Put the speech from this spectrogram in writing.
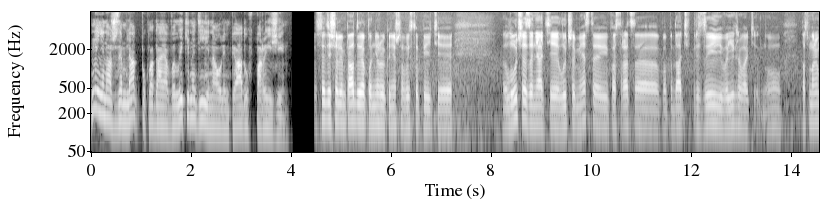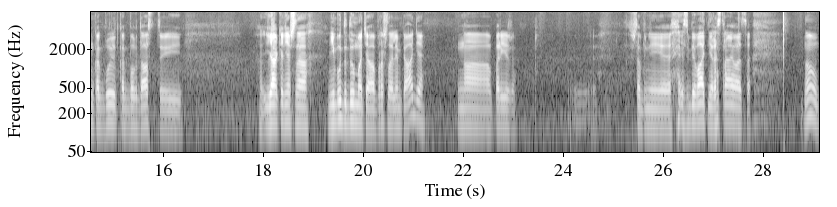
Нині наш земляк покладає великі надії на Олімпіаду в Парижі. В следующую Олимпиаду я планирую, конечно, выступить э, лучше, занять э, лучшее место и постараться попадать в призы и выигрывать. Ну, посмотрим, как будет, как Бог даст. И я, конечно, не буду думать о прошлой Олимпиаде на Париже, чтобы не сбивать, не расстраиваться. Ну,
